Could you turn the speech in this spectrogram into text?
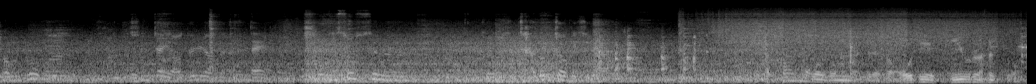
전복은 진짜 여들여들한데 이 소스는 그 자극적이지 않아. 처음 먹어보는 맛이라서 어디에 비유를 할 수가 없어.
